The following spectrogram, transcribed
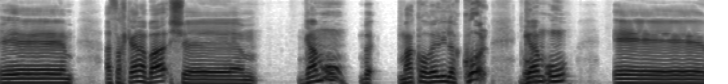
אה, השחקן הבא, שגם הוא, מה קורה לי לכל? גם הוא אה,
